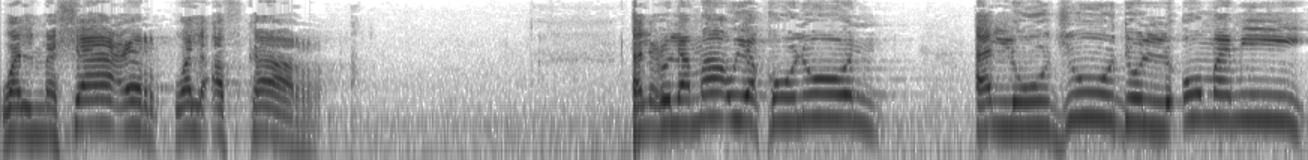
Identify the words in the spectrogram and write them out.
والمشاعر والأفكار. العلماء يقولون الوجود الأممي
